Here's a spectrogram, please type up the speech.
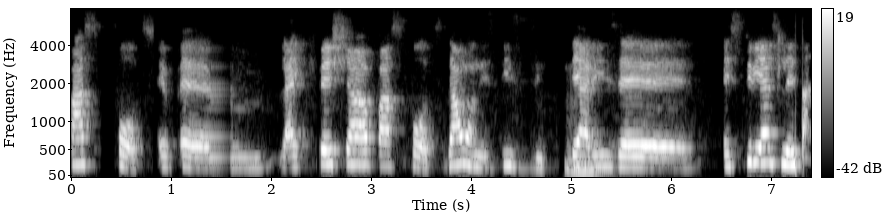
passport, um, like facial passport. That one is easy. Mm-hmm. There is a experience letter.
